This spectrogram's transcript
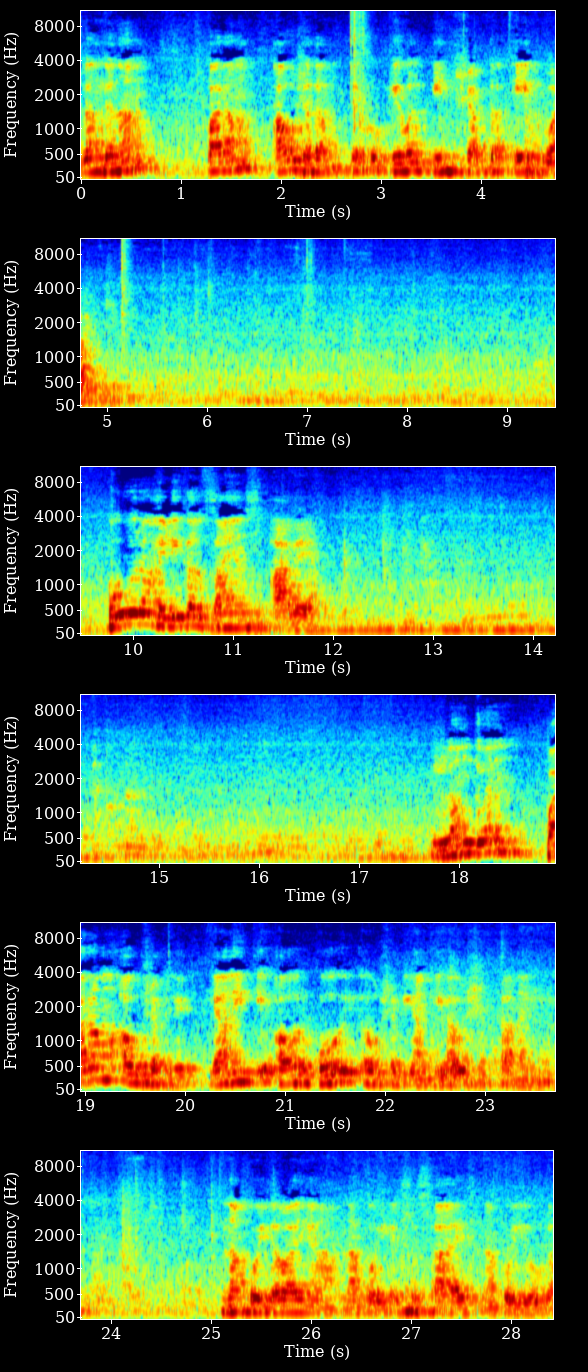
लंगनम परम औषधम। देखो, केवल तीन शब्द, एक वाक्य। पूरा मेडिकल साइंस आ गया। लंगन परम औषध है यानी कि और कोई औषधियाँ की आवश्यकता नहीं। है ना कोई दवाइयाँ, ना कोई एक्सरसाइज ना कोई yoga,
